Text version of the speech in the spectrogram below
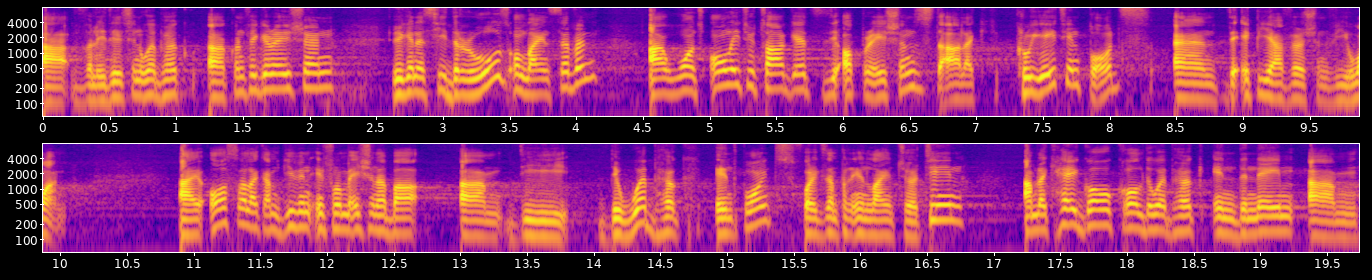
uh, validation webhook uh, configuration. You're going to see the rules on line seven. I want only to target the operations that are like creating pods and the API version v1. I also like I'm giving information about um, the, the webhook endpoints. For example, in line 13, I'm like, hey, go call the webhook in the name um,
